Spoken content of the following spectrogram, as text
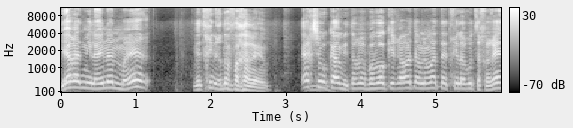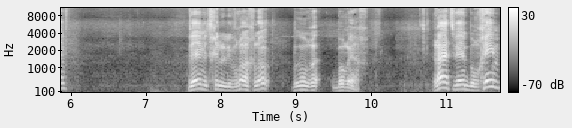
ירד מלעינן מהר, והתחיל לרדוף אחריהם. איך שהוא קם, התעורר בבוקר, ראה אותם למטה, התחיל לרוץ אחריהם. והם התחילו לברוח לו, והוא בורח. רץ והם בורחים,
